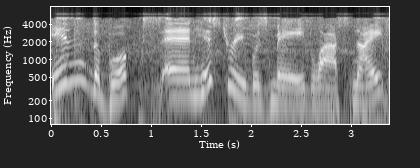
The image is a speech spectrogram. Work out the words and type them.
in the books, and history was made last night.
